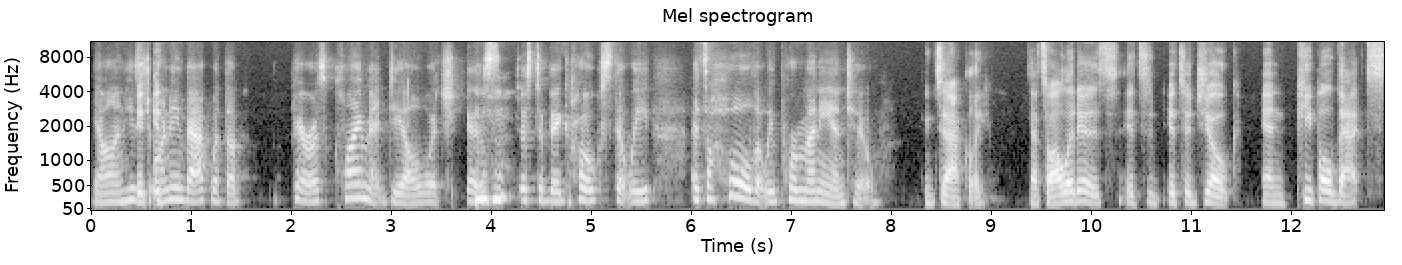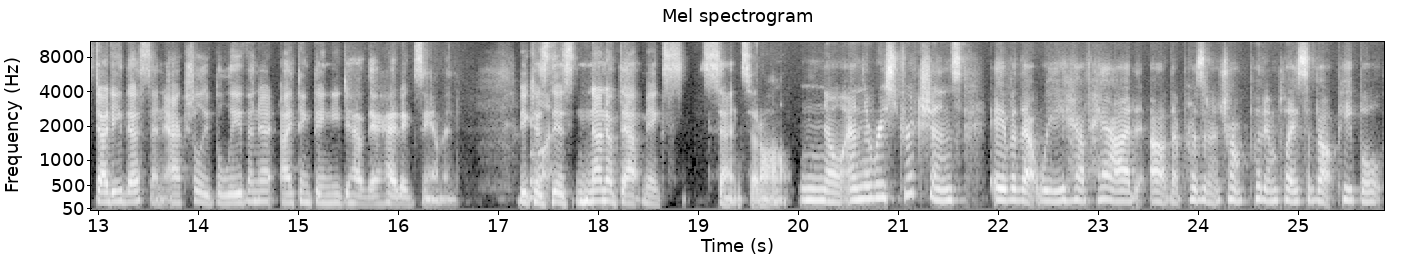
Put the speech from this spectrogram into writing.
Yeah, and he's it, joining it, back with the Paris climate deal, which is mm-hmm. just a big hoax that we it's a hole that we pour money into. Exactly. That's all it is. It's it's a joke. And people that study this and actually believe in it, I think they need to have their head examined. because well, there's none of that makes sense at all. No, and the restrictions, Ava, that we have had uh, that President Trump put in place about people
